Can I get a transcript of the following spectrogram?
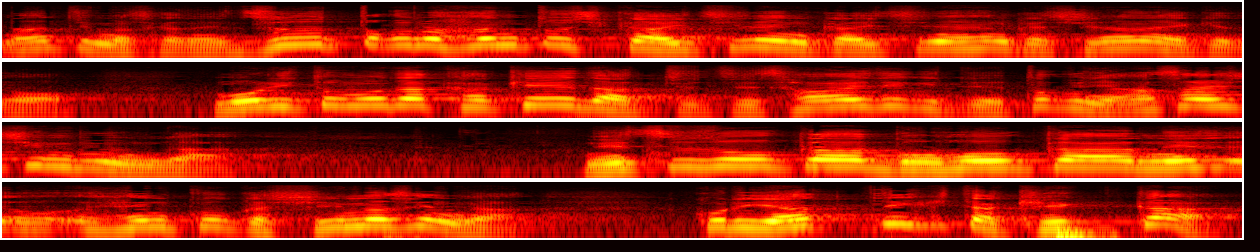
なんて言いますかね、ずっとこの半年か1年か1年半か知らないけど、森友だ家系だって言って騒いできて、特に朝日新聞が、捏造か誤報か、ね、変更か知りませんが、これやってきた結果、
